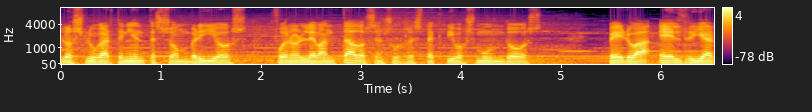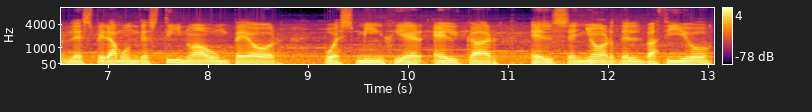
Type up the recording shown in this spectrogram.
los lugartenientes sombríos, fueron levantados en sus respectivos mundos, pero a Elriar le esperaba un destino aún peor, pues Mingier Elkar, el señor del vacío,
